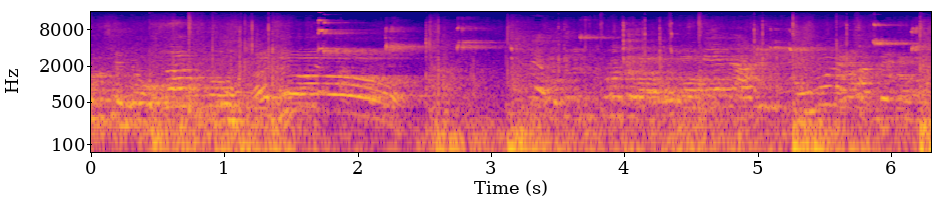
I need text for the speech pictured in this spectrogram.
너도 재미없어? 나이스! 이게 아직 공문에 반대되네.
